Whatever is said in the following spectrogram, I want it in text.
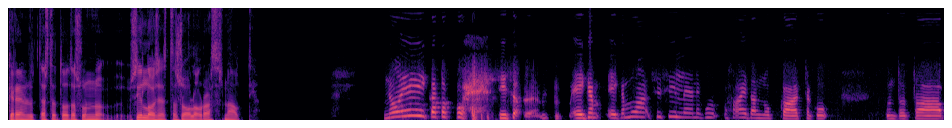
kerennyt tästä tuota sun silloisesta soolourasta nauttia. No ei, kato, kun, siis, eikä, eikä mua siis silleen niin haitannutkaan, että kun, kun tota,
